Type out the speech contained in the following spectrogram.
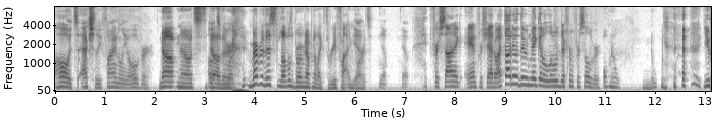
Oh, it's actually finally over. No, no, it's the Oh, it's other. Remember, this level's broken up into like three fucking Five, yeah. parts. Yep. Yep. For Sonic and for Shadow, I thought it, would- they would make it a little different for Silver. Oh no, nope. You,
